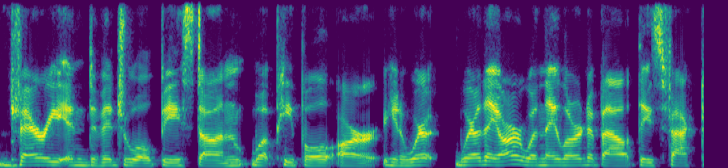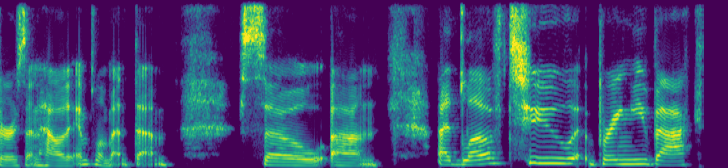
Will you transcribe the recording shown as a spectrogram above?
very individual based on what people are, you know, where where they are when they learn about these factors and how to implement them. So um, I'd love to bring you back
